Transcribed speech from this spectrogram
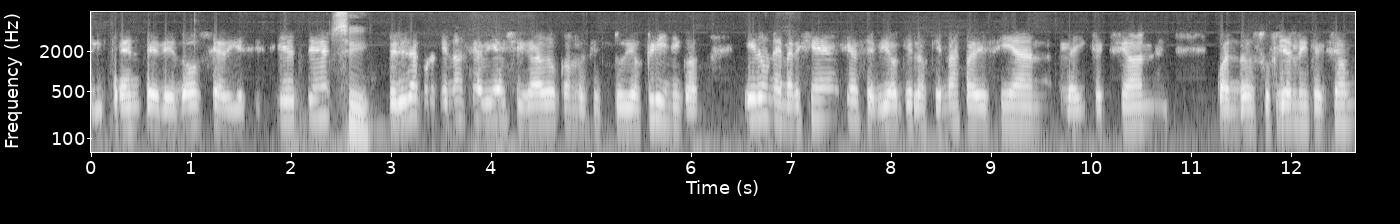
el frente de 12 a 17, sí. pero era porque no se había llegado con los estudios clínicos. Era una emergencia, se vio que los que más padecían la infección, cuando sufrían la infección,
